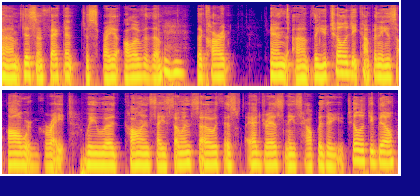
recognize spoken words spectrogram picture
um, disinfectant to spray it all over the, mm-hmm. the cart. And uh, the utility companies all were great. We would call and say, So and so this address needs help with their utility bill.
